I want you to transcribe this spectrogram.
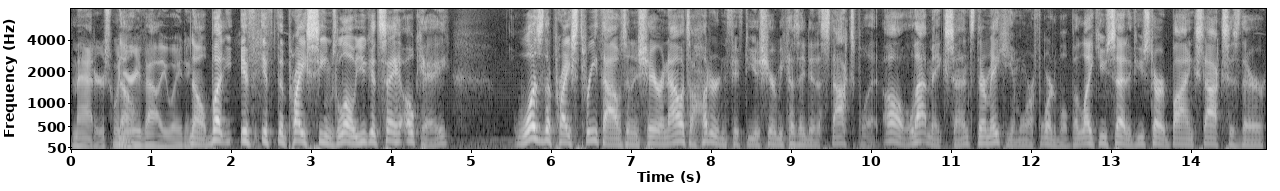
matters when No. you're evaluating. No, but if if the price seems low, you could say, "Okay, was the price 3000 a share and now it's 150 a share because they did a stock split." Oh, well that makes sense. They're making it more affordable. But like you said, if you start buying stocks as they're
